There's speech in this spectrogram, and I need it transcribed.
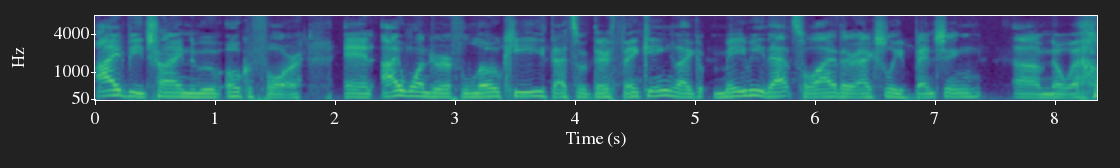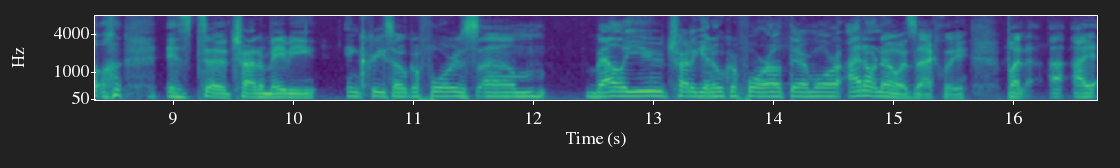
I'd be trying to move Okafor, and I wonder if low key that's what they're thinking. Like maybe that's why they're actually benching um, Noel is to try to maybe increase Okafor's um, value, try to get Okafor out there more. I don't know exactly, but I, I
